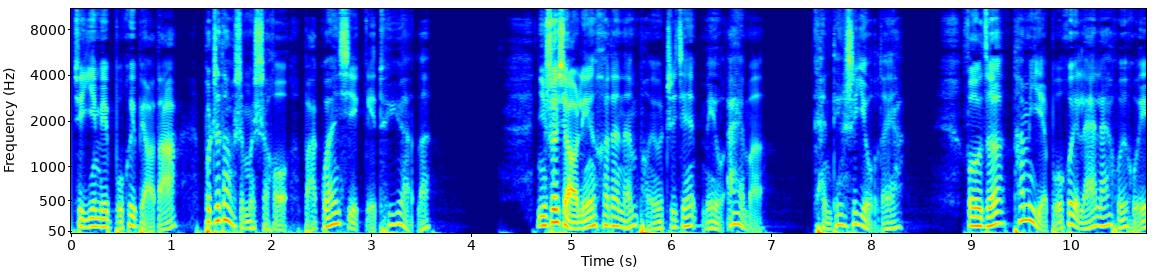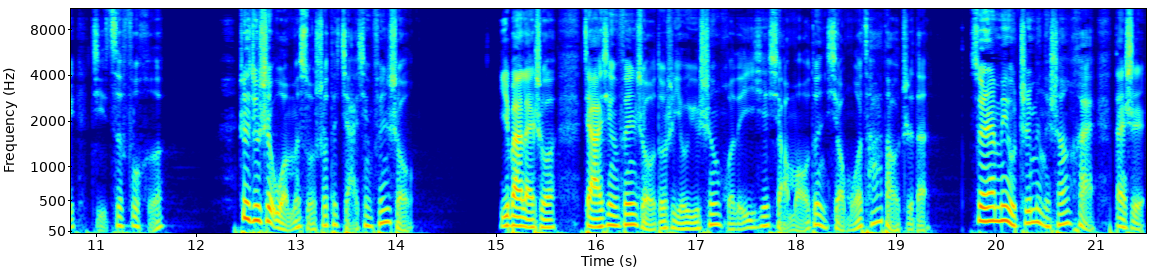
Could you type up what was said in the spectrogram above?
却因为不会表达，不知道什么时候把关系给推远了。你说小林和她男朋友之间没有爱吗？肯定是有的呀，否则他们也不会来来回回几次复合。这就是我们所说的假性分手。一般来说，假性分手都是由于生活的一些小矛盾、小摩擦导致的。虽然没有致命的伤害，但是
